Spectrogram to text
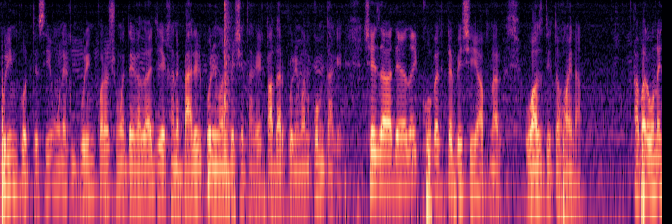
বোরিং করতেছি, অনেক বোরিং করার সময় দেখা যায় যে এখানে বালির পরিমাণ বেশি থাকে, কাদার পরিমাণ কম থাকে। সেই জায়গায় দেখা যায় খুব একটা বেশি আপনার ওয়াশ দিতে হয় না। আবার অনেক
